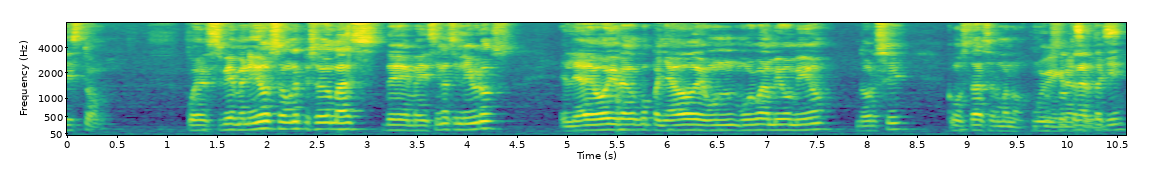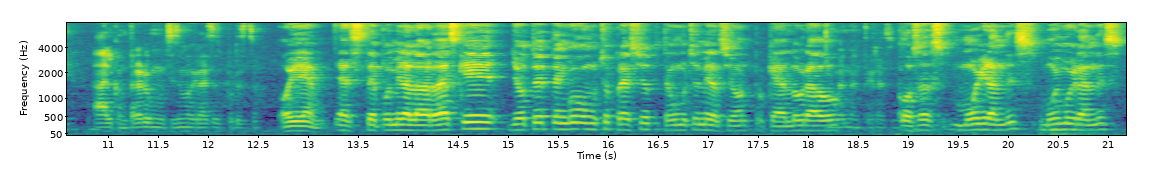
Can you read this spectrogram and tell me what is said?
Listo. Pues bienvenidos a un episodio más de Medicina sin Libros. El día de hoy vengo acompañado de un muy buen amigo mío, Dorsey. ¿Cómo estás, hermano? Muy gusto bien, tenerte aquí. Al contrario, muchísimas gracias por esto. Oye, este, pues mira, la verdad es que yo te tengo mucho aprecio, te tengo mucha admiración porque has logrado cosas muy grandes, muy muy grandes.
